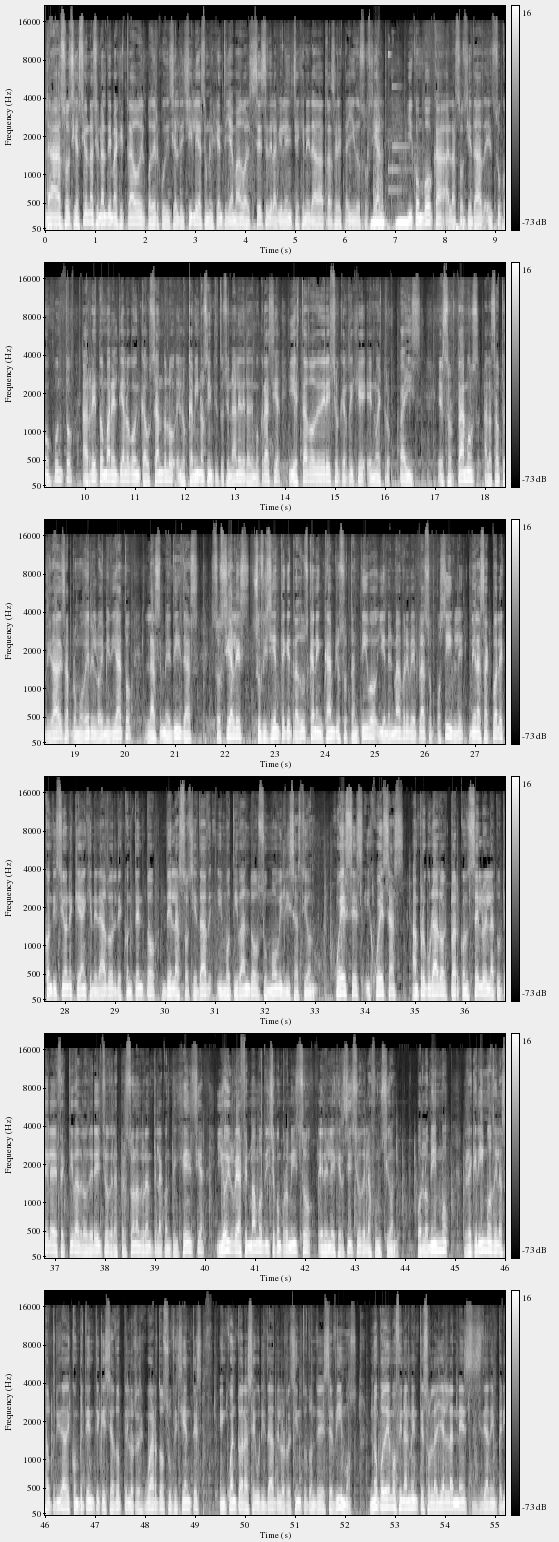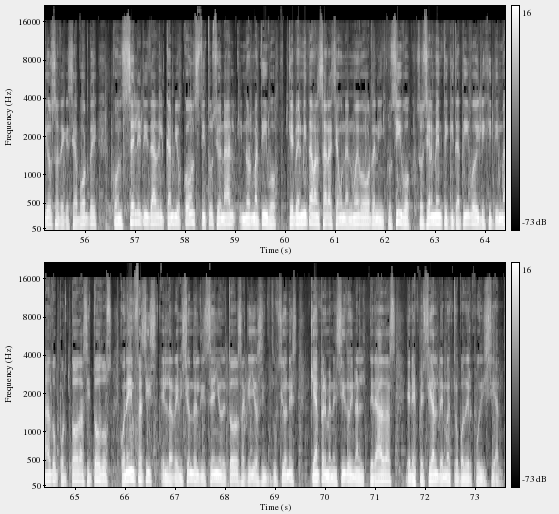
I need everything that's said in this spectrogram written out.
La Asociación Nacional de Magistrados del Poder Judicial de Chile hace un urgente llamado al cese de la violencia generada tras el estallido social y convoca a la sociedad en su conjunto a retomar el diálogo encauzándolo en los caminos institucionales de la democracia y Estado de Derecho que rige en nuestro país. Exhortamos a las autoridades a promover en lo inmediato las medidas sociales suficientes que traduzcan en cambio sustantivo y en el más breve plazo posible de las actuales condiciones que han generado el descontento de la sociedad y motivando su movilización jueces y juezas han procurado actuar con celo en la tutela efectiva de los derechos de las personas durante la contingencia y hoy reafirmamos dicho compromiso en el ejercicio de la función. Por lo mismo, requerimos de las autoridades competentes que se adopten los resguardos suficientes en cuanto a la seguridad de los recintos donde servimos. No podemos finalmente soslayar la necesidad imperiosa de que se aborde con celeridad el cambio constitucional y normativo que permita avanzar hacia un nuevo orden inclusivo, socialmente equitativo y legitimado por todas y todos, con énfasis en la revisión del diseño de todas aquellas instituciones que han permanecido inalteradas, en especial de nuestro Poder Judicial.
